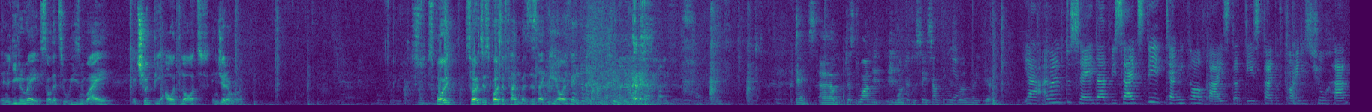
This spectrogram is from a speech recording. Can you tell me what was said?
in a legal way. So that's the reason why it should be outlawed in general. Spoil, sorry to spoil the fun, but this is like really our thing. Thanks. Um, just one, you wanted to say something as well, Marie? Yeah. Yeah, I wanted to say that besides the technical advice that these type of committees should have,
